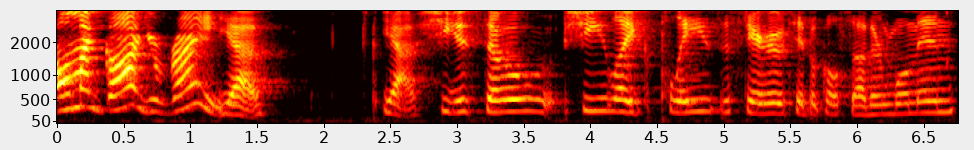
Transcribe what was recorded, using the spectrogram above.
Oh my god, you're right. Yeah. Yeah, she is so she like plays the stereotypical southern woman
